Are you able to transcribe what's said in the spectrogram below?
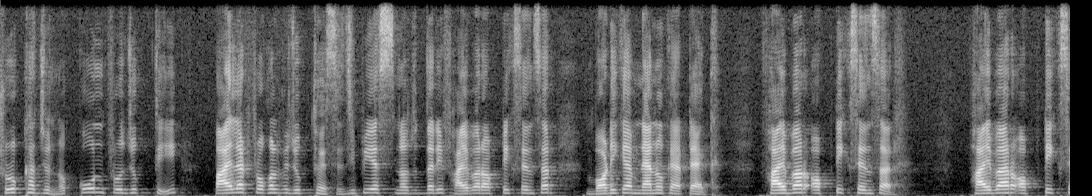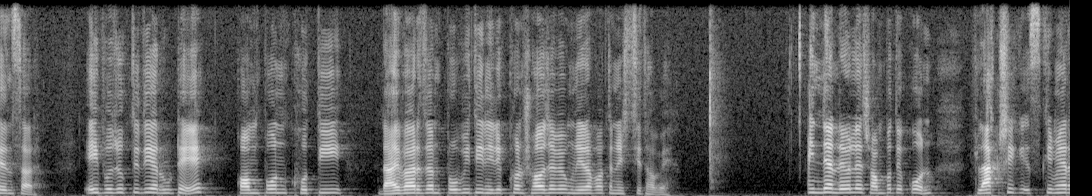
সুরক্ষার জন্য কোন প্রযুক্তি পাইলট প্রকল্পে যুক্ত হয়েছে? জিপিএস, নজরদারি fibre optic sensor body cam nano tag fibre optic sensor fibre optic sensor এই প্রযুক্তি দিয়ে রুটে কম্পন, ক্ষতি ডাইভারজন প্রভৃতি নিরীক্ষণ সহজ হবে এবং নিরাপত্তা নিশ্চিত হবে। ইন্ডিয়ান রেলওয়ে সম্প্রতি কোন ফ্ল্যাগশিপ স্কিমের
